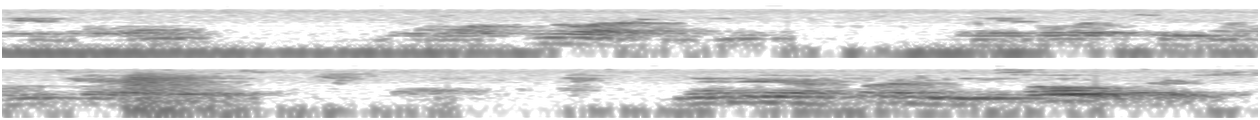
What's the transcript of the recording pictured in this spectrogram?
label it, you're walking around, label it so you know whose hair it is. Okay? Then you're going to put them in these holders.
